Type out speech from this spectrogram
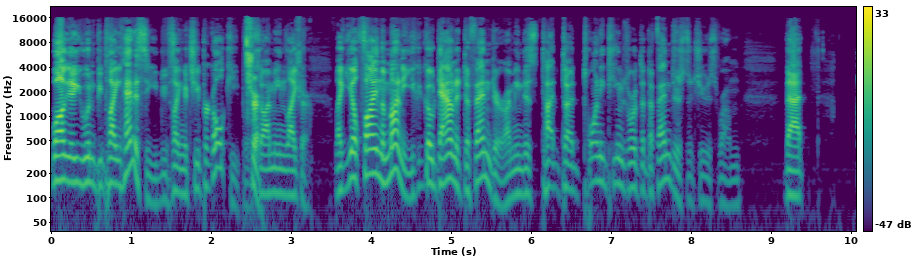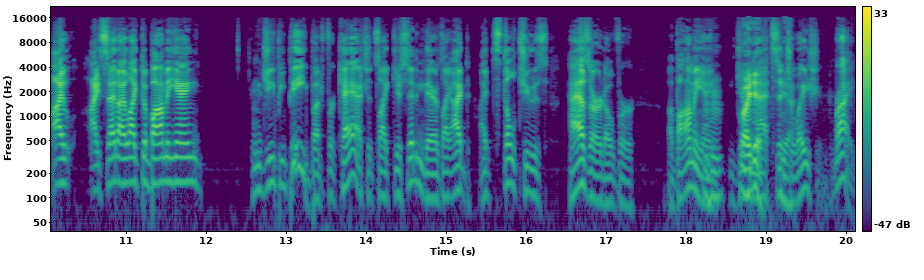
Well, you wouldn't be playing Hennessy. You'd be playing a cheaper goalkeeper. Sure, So I mean, like, sure. like you'll find the money. You could go down at defender. I mean, there's t- t- 20 teams worth of defenders to choose from. That I I said I liked Aubameyang in GPP, but for cash, it's like you're sitting there. It's like I'd I'd still choose Hazard over Aubameyang Mhm. given Well, that yeah. situation. Right.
